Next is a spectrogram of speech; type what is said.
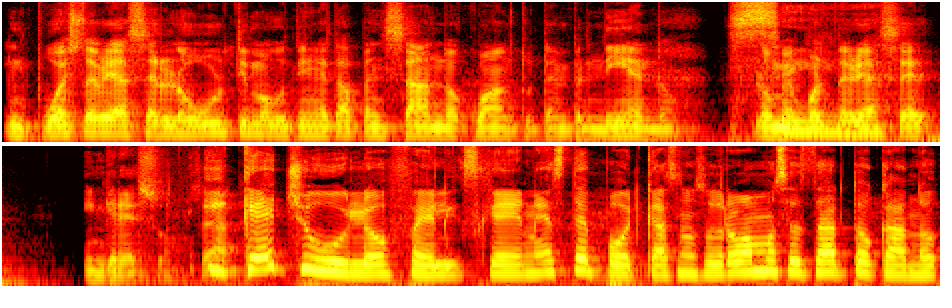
impuesto debería ser lo último que tienes que estar pensando cuando tú estás emprendiendo. Lo Sí. mejor debería ser ingreso. O sea, Y qué chulo, Félix, que en este podcast nosotros vamos a estar tocando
